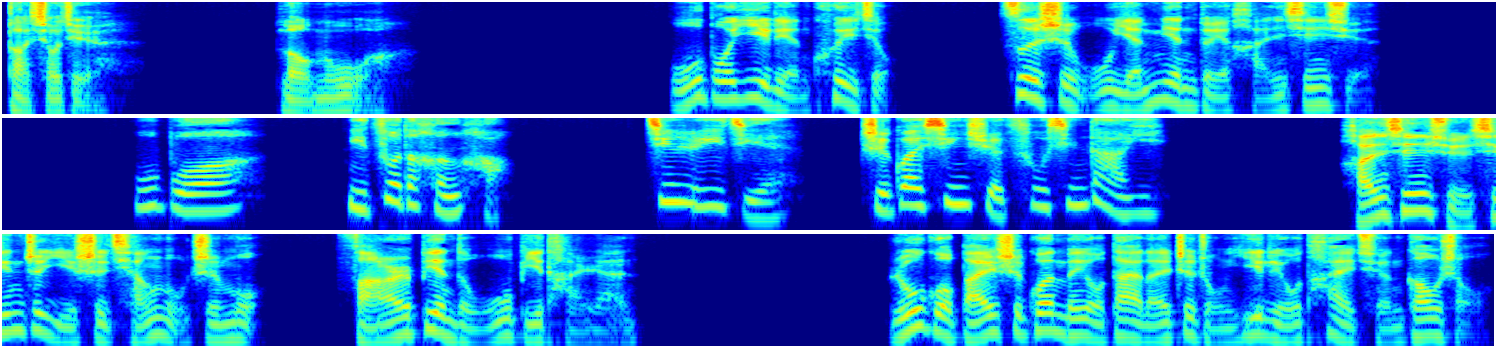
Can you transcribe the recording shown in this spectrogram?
大小姐，老奴我……吴伯一脸愧疚，自是无言面对韩新雪。吴伯，你做的很好，今日一劫，只怪新雪粗心大意。韩新雪心知已是强弩之末。反而变得无比坦然。如果白事官没有带来这种一流泰拳高手，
